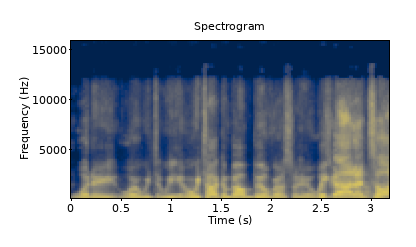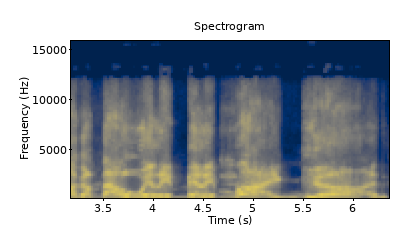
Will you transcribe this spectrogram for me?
What are, what are we, we are we talking about Bill Russell here? What's we gotta talk about Willie Billy. My God.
